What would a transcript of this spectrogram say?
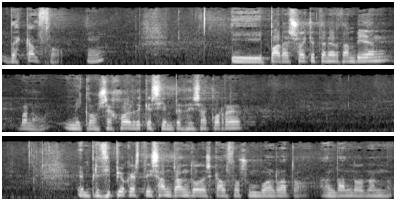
descalzo. Y para eso hay que tener también, bueno, mi consejo es de que si empecéis a correr, en principio que estéis andando descalzos un buen rato, andando, andando.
